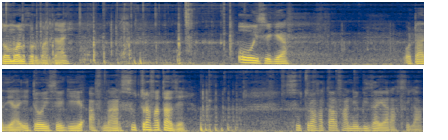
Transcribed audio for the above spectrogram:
দমন করবার দায়। ও হইছে গিয়া। ওটা দিয়া এটা হইছে কি আপনার সুত্রা ফাতা যে। সুত্রা ফাতার পানি ভিজাইয়া রাখছিলাম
